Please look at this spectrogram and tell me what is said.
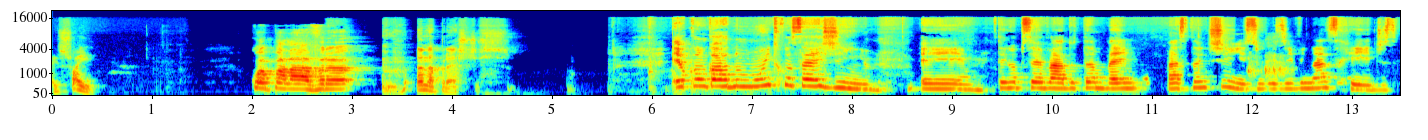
É isso aí. Com a palavra, Ana Prestes. Eu concordo muito com o Serginho. É, tenho observado também bastante isso, inclusive nas redes.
